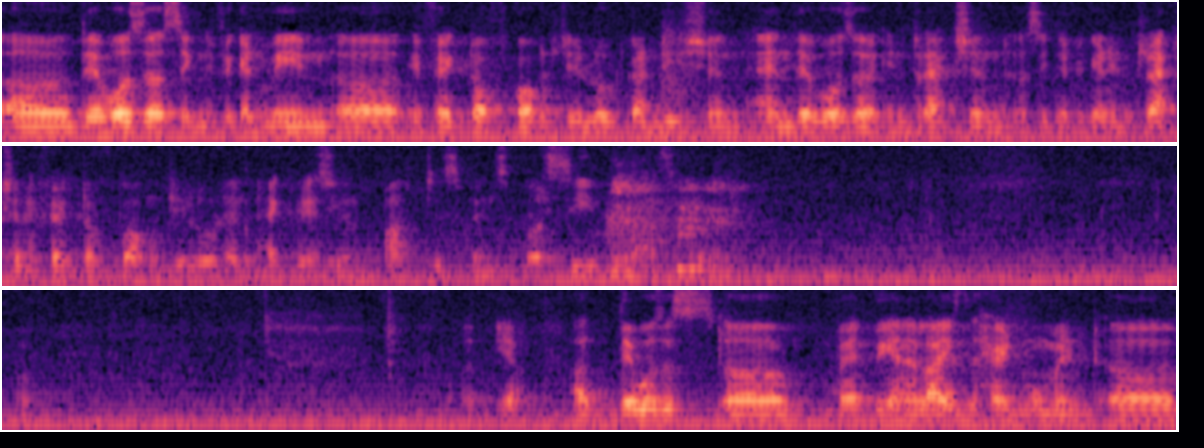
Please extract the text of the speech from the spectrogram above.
uh, there was a significant main uh, effect of cognitive load condition and there was a interaction, a significant interaction effect of cognitive load and accuracy on participants perceived task load. Yeah, uh, there was a, uh, when we analyzed the head movement, uh,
